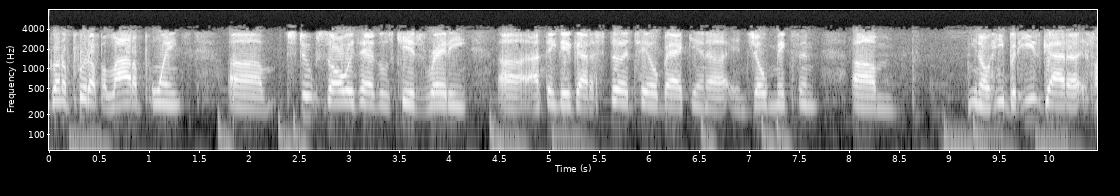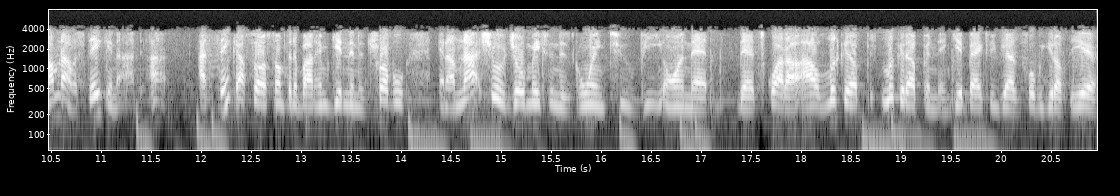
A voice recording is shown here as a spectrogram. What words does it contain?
going to put up a lot of points. Um, Stoops always has those kids ready. Uh, I think they've got a stud tailback in uh, in Joe Mixon. Um, you know he, but he's got a. If I'm not mistaken, I, I I think I saw something about him getting into trouble, and I'm not sure if Joe Mixon is going to be on that that squad. I'll, I'll look it up look it up and, and get back to you guys before we get off the air.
